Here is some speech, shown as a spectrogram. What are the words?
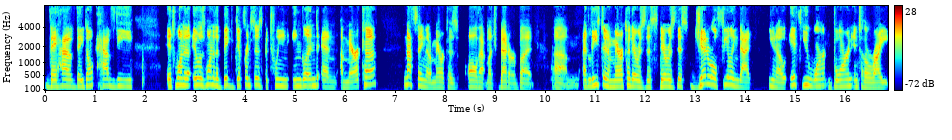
They have they don't have the it's one of the, it was one of the big differences between england and america not saying that America's all that much better, but um, at least in America, there was this there was this general feeling that you know if you weren't born into the right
